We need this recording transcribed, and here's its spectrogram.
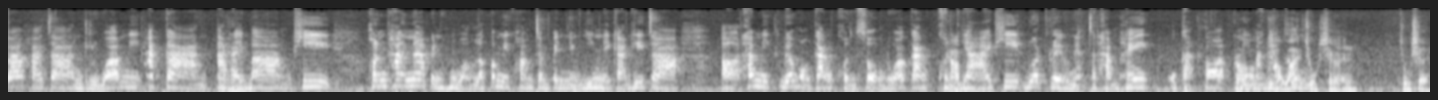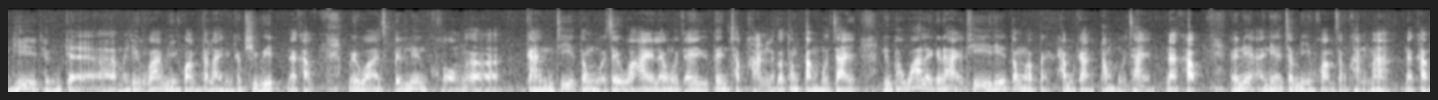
บ้างคะอาจารย์ หรือว่ามีอาการอะไรบ้างที่ค่อนข้างน่าเป็นห่วง แล้วก็มีความจำเป็นอย่างยิ่งในการที่จะเอ่อถ้ามีเรื่องของการขนส่ง หรือว่าการขนครับย้ายที่รวดเร็วเนี่ยจะทำให้โอกาสรอดก็มีมากยิ่งภาวะขึ้นฉุกเฉิน ฉุกเฉินที่ถึงแก่เอ่อหมายถึงว่ามีความอันตรายถึงกับชีวิตนะครับไม่ว่าจะเป็นเรื่องของเออการที่ต้องหัวใจวาย แล้วหัวใจเต้นฉับพลันแล้วก็ต้องปั๊มหัวใจ หรือภาวะอะไรก็ได้ที่ที่ต้องมาทำการปั๊มหัวใจนะครับและเนี่ยอันเนี้ยจะมีความสำคัญมากนะครับ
